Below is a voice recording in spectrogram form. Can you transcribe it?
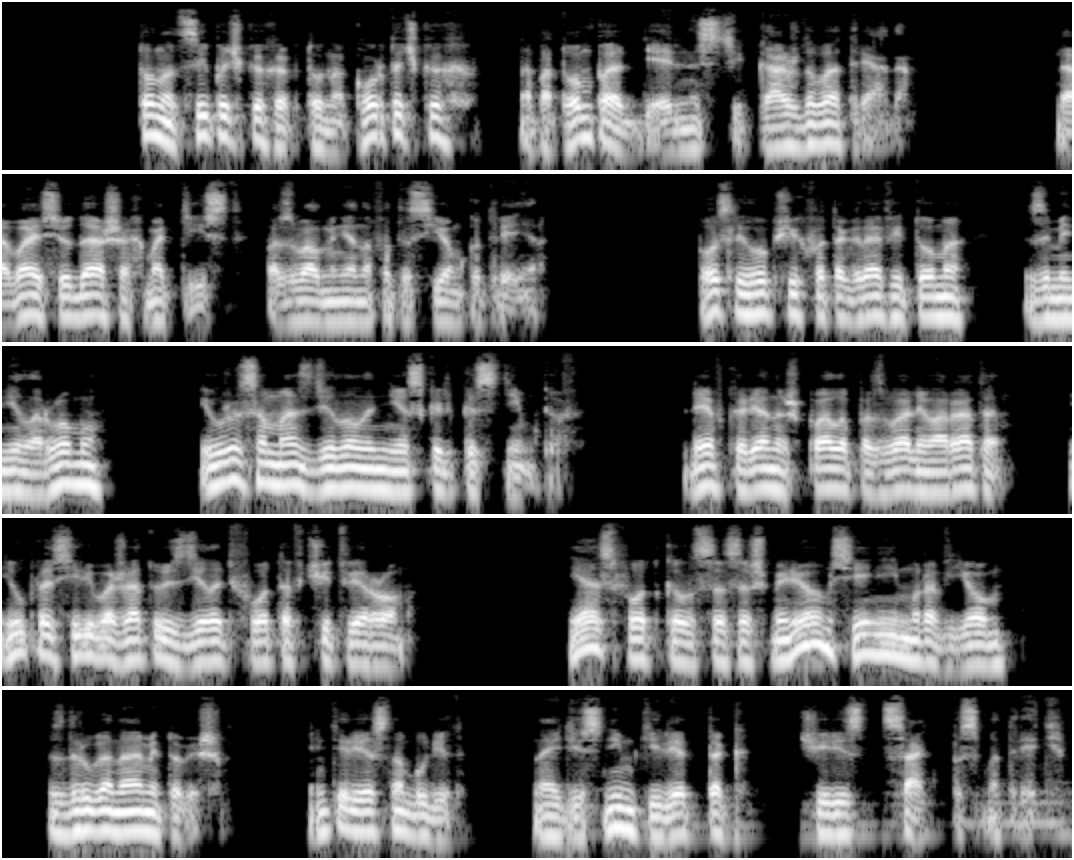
то на цыпочках, а кто на корточках, а потом по отдельности каждого отряда. «Давай сюда, шахматист», — позвал меня на фотосъемку тренер. После общих фотографий Тома заменила Рому и уже сама сделала несколько снимков. Лев, Колян и Шпала позвали Марата и упросили вожатую сделать фото вчетвером. Я сфоткался со Шмелем, Сеней и Муравьем. С друганами, то бишь. Интересно будет на эти снимки лет так через цать посмотреть.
